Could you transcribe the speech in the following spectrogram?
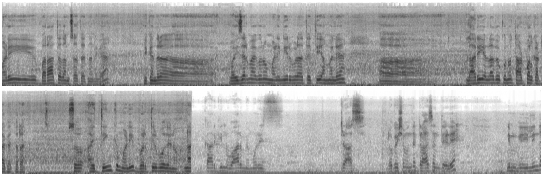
ಮಳೆ ಬರತ್ತದ ಅನ್ಸತ್ತೈತೆ ನನಗೆ. ಯಾಕಂದ್ರೆ ವೈಸರ್ ಮ್ಯಾಗೂ ಮಳೆ ನೀರು ಬೀಳತೈತಿ, ಆಮೇಲೆ ಲಾರಿ ಎಲ್ಲದಕ್ಕೂ ತಾಟ್ಪಾಲ್ ಕಟ್ಟಕತ್ತಾರ. ಸೊ ಐ ಥಿಂಕ್ ಮಳೆ ಬರ್ತಿರ್ಬೋದೇನೋ. ನಾ Kargil war memories. Drass. Location ಬಂದು ಡ್ರಾಸ್ ಅಂತೇಳಿ. ನಿಮಗೆ ಇಲ್ಲಿಂದ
